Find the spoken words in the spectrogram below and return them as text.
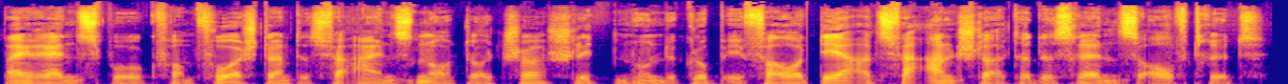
bei Rendsburg vom Vorstand des Vereins Norddeutscher Schlittenhundeclub e.V., der als Veranstalter des Rennens auftritt.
